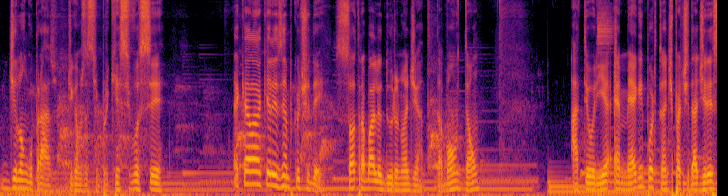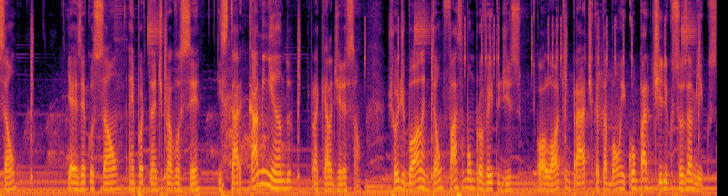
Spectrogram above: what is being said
de longo prazo, digamos assim, porque se você é aquela, aquele exemplo que eu te dei, só trabalho duro não adianta, tá bom? Então, a teoria é mega importante para te dar direção e a execução é importante para você estar caminhando para aquela direção. Show de bola? Então, faça bom proveito disso, coloque em prática, tá bom? E compartilhe com seus amigos.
